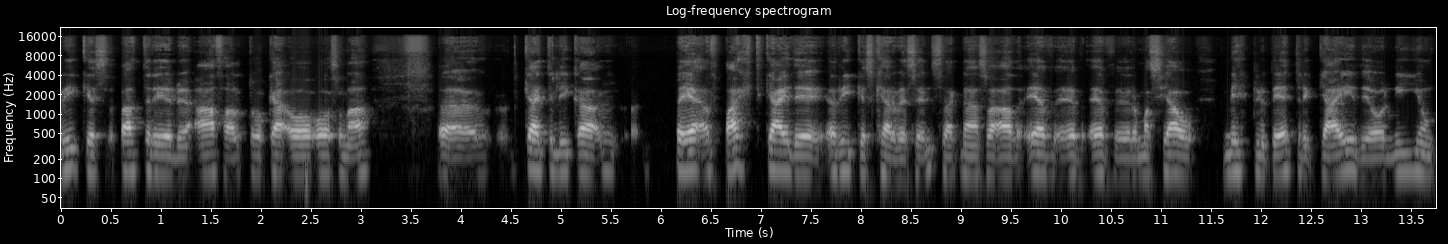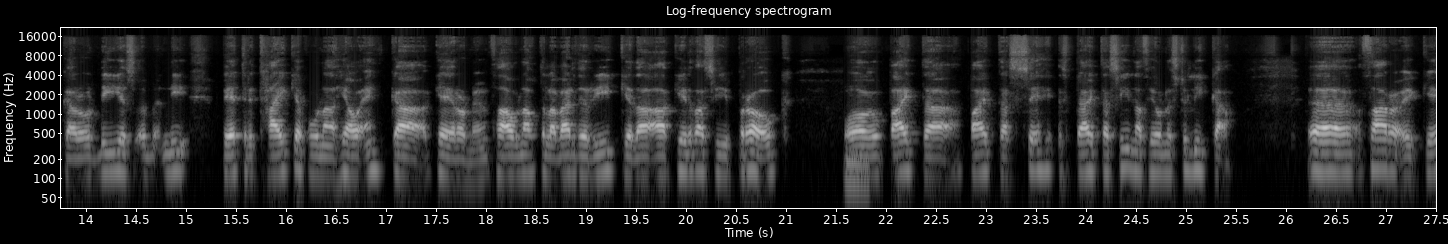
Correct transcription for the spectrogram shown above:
ríkis batteríinu aðhald og, og, og svona uh, gæti líka bætt gæði ríkiskerfisins vegna þess að ef, ef, ef við erum að sjá miklu betri gæði og nýjungar og nýjus, ný, betri tækjabúnað hjá enga geiranum þá náttúrulega verður ríkið að gyrða sér brók og bæta, bæta, bæta sína þjónustu líka. Uh, þar að auki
